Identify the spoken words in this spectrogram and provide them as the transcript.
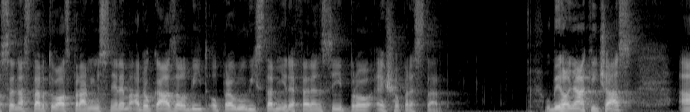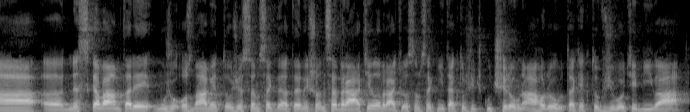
se nastartoval správným směrem a dokázal být opravdu výstavní referencí pro e-shop Restart. Uběhl nějaký čas, a e, dneska vám tady můžu oznámit to, že jsem se k té myšlence vrátil. Vrátil jsem se k ní tak trošičku čirou náhodou, tak jak to v životě bývá,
